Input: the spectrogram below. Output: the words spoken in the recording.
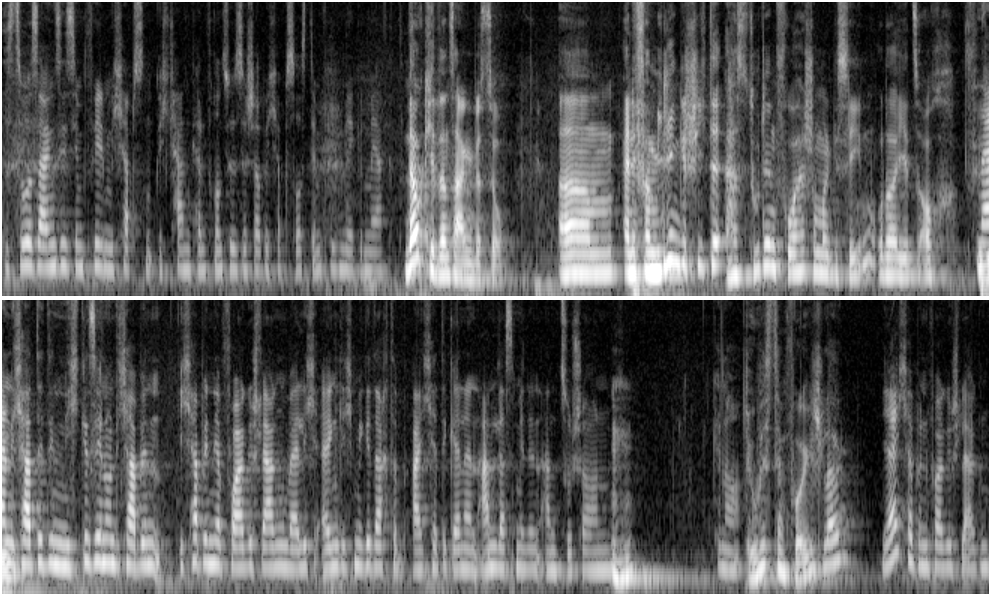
Das so sagen sie es im Film. Ich, hab's, ich kann kein Französisch, aber ich habe es aus dem Film mir gemerkt. Na okay, dann sagen wir es so. Ähm, eine Familiengeschichte, hast du den vorher schon mal gesehen oder jetzt auch Nein, ich hatte den nicht gesehen und ich habe ihn, ich habe ihn ja vorgeschlagen, weil ich eigentlich mir gedacht habe, ah, ich hätte gerne einen Anlass, mir den anzuschauen. Mhm. Genau. Du hast den vorgeschlagen? Ja, ich habe ihn vorgeschlagen.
